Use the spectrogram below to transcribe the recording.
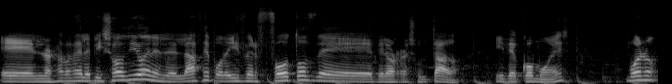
En los notas del episodio, en el enlace, podéis ver fotos de, los resultados y de cómo es. Bueno,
